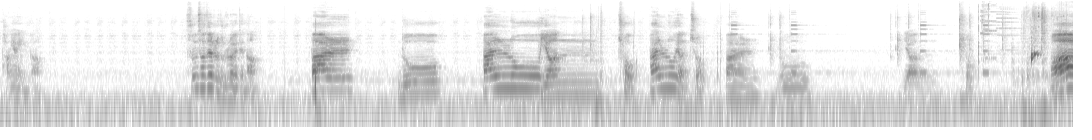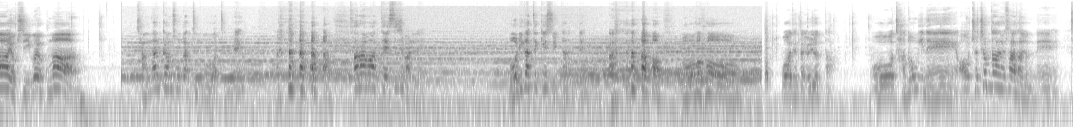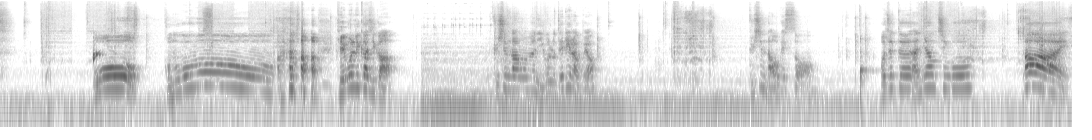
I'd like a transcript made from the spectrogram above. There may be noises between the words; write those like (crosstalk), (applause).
방향인가? 순서대로 눌러야 되나? 빨, 노, 빨로 연초. 빨로 연초? 빨, 노, 연초. 와, 역시 이거였구만. 장난감 손 같은 거 같은데? (laughs) 사람한테 쓰지 말래. 머리가 뜯길 수 있다는데? (laughs) 오호. 와, 됐다. 열렸다. 오, 자동이네. 어, 최첨단 회사 다녔네. 오! 고무고무! (laughs) 개멀리까지 가. 귀신 나오면 이걸로 때리라고요? 귀신 나오겠어. 어쨌든 안녕 친구. 하이.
